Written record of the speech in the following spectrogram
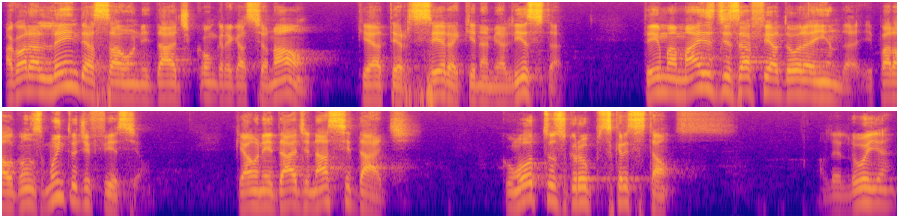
Agora, além dessa unidade congregacional, que é a terceira aqui na minha lista, tem uma mais desafiadora ainda, e para alguns muito difícil, que é a unidade na cidade com outros grupos cristãos. Aleluia,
